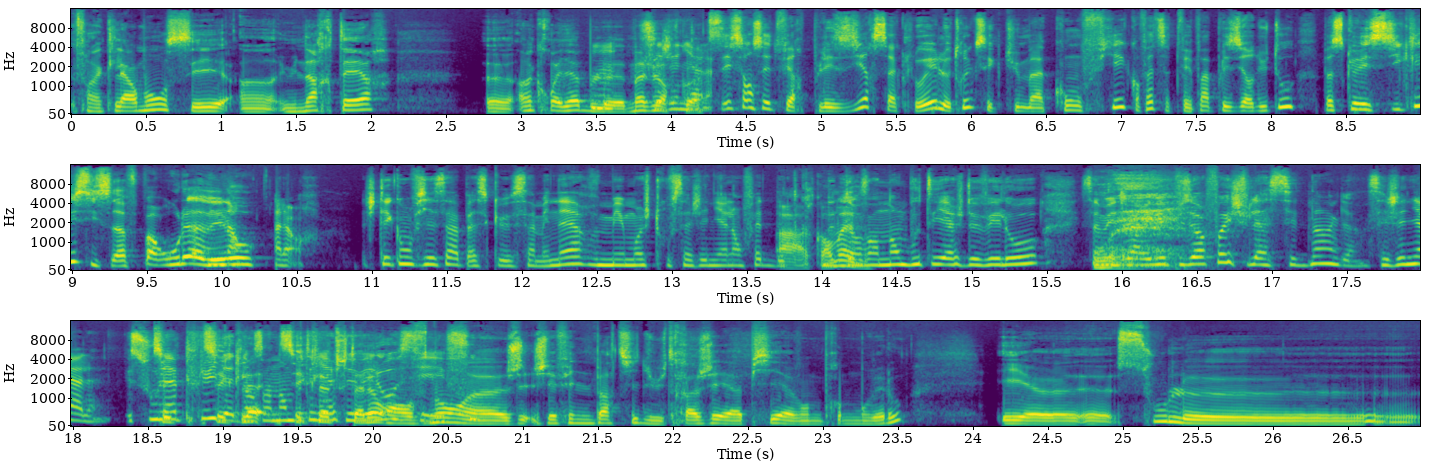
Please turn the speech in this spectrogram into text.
Enfin, clairement, c'est un- une artère euh, incroyable, Mm, majeure. c'est quoi. C'est censé te faire plaisir, ça, Chloé. Le truc, c'est que tu m'as confié qu'en fait, ça te fait pas plaisir du tout. Parce que les cyclistes, ils savent pas rouler à vélo. Non. Alors, je t'ai confié ça parce que ça m'énerve, mais moi je trouve ça génial en fait d'être Ah, dans un embouteillage de vélo. Ça m'est Ouais. déjà arrivé plusieurs fois et je suis là, c'est dingue, c'est génial. Sous la pluie, c'est d'être dans un embouteillage tout de vélo, c'est euh, j'ai fait une partie du trajet à pied avant de prendre mon vélo. Et euh, sous le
